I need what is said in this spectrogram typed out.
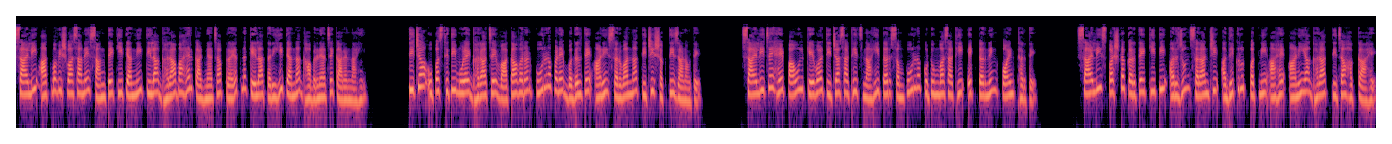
सायली आत्मविश्वासाने सांगते की त्यांनी तिला घराबाहेर काढण्याचा प्रयत्न केला तरीही त्यांना घाबरण्याचे कारण नाही. तिच्या उपस्थितीमुळे घराचे वातावरण पूर्णपणे बदलते आणि सर्वांना तिची शक्ती जाणवते. सायलीचे हे पाऊल केवळ तिच्यासाठीच नाही तर संपूर्ण कुटुंबासाठी एक टर्निंग पॉइंट ठरते. सायली स्पष्ट करते की ती अर्जुन सरांची अधिकृत पत्नी आहे आणि या घरात तिचा हक्क आहे.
